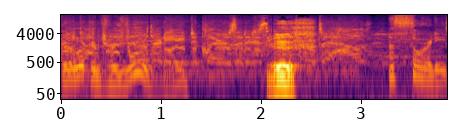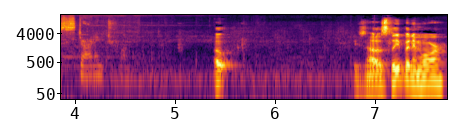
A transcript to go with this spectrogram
Like they're looking for you, buddy. 438 declares that it is Oof. illegal to house Authorities starting trouble. Oh, he's not asleep anymore.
